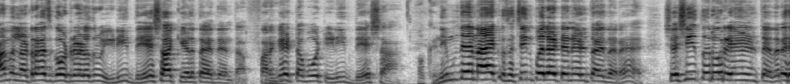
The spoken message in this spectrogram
ಆಮೇಲೆ ನಟರಾಜ್ ಗೌಡ್ರು ಹೇಳಿದ್ರು ಇಡೀ ದೇಶ ಕೇಳ್ತಾ ಇದೆ ಅಂತ. ಫರ್ಗೆಟ್ ಅಬೌಟ್ ಇಡೀ ದೇಶ. ನಿಮ್ದೇ ನಾಯಕರು ಸಚಿನ್ ಪೈಲಟ್ ಏನ್ ಹೇಳ್ತಾ ಇದ್ದಾರೆ ಶಶಿ ತರೂರ್ ಏನ್ ಹೇಳ್ತಾ ಇದ್ದಾರೆ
